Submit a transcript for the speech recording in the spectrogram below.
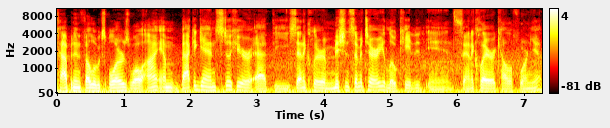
happening, fellow explorers? Well, I am back again, still here at the Santa Clara Mission Cemetery, located in Santa Clara, California.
